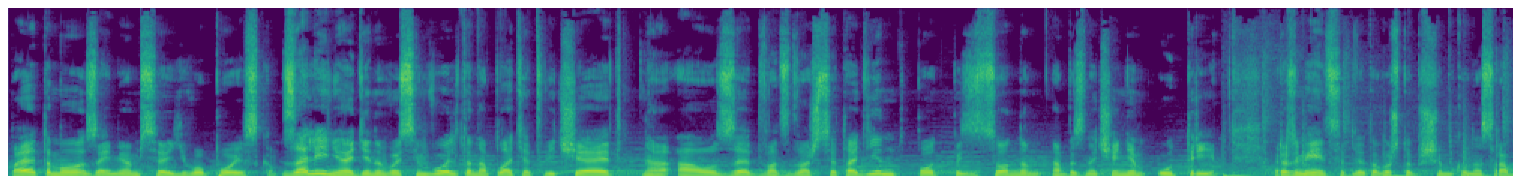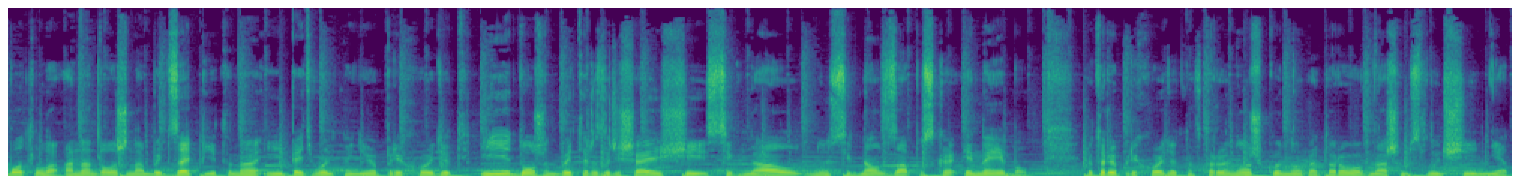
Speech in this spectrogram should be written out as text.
Поэтому займемся его поиском. За линию 1.8 вольта на плате отвечает AOZ2261 под позиционным обозначением U3. Разумеется, для того, чтобы шимка у нас работала, она должна быть запитана, и 5 вольт на нее приходит, и должен быть разрешающий сигнал, ну, сигнал запуска Enable, который приходит на вторую ножку, но которого в нашем случае нет.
